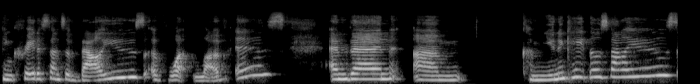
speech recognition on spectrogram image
can create a sense of values of what love is. And then um, communicate those values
